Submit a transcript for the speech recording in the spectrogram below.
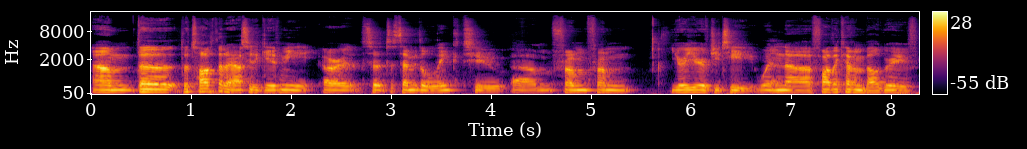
Um, the the talk that I asked you to give me or to, to send me the link to um, from from your year of GT when uh, Father Kevin Belgrave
